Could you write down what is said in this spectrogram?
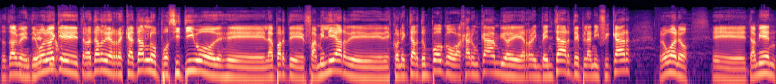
Totalmente. Bueno, hay que tratar de rescatar lo positivo desde la parte familiar, de desconectarte un poco, bajar un cambio, de reinventarte, planificar. Pero bueno, eh, también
